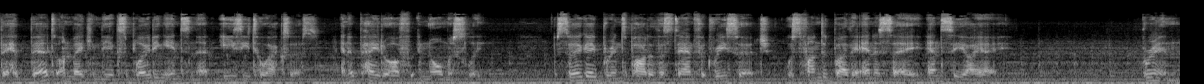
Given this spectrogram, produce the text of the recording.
They had bet on making the exploding internet easy to access, and it paid off enormously. Sergey Brin's part of the Stanford research was funded by the NSA and CIA. Brin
